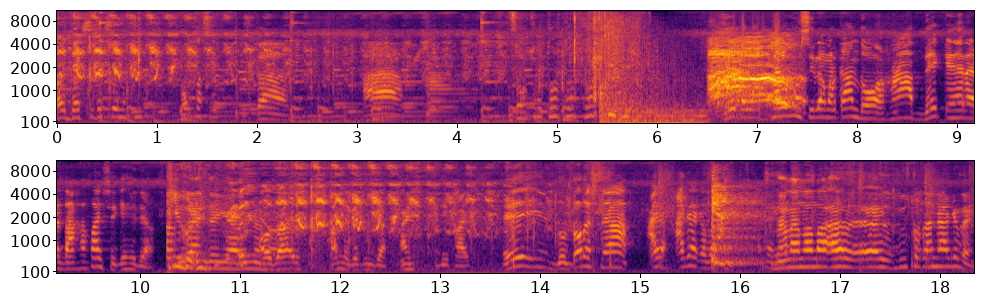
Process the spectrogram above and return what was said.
ওই দেখছি দেখছি উস্তাদ হ্যাঁ চল এ বাবা আপনারা উঠছিল আমার কান্দ হাত দে কেহেরা ডাহা পাইছে কেহেরা। কি করে ও যাই সামনে গেট যা আই দি ভাই। এই ডরাস না। আই আগে আগে না না না না দুস্থ তানে আগে যাই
